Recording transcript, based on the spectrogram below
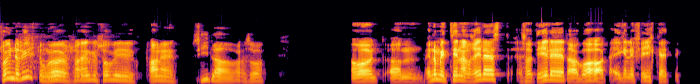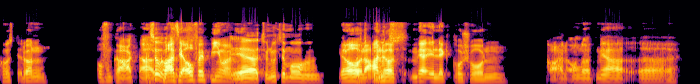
so in der Richtung, ja. Das sind eigentlich so wie kleine Siedler oder so. Und ähm, wenn du mit denen redest, es hat jede Dragora hat eigene Fähigkeit, die kannst du dann auf den Charakter so, quasi aufbeamen. Ja, zunutze machen. Genau, du der eine hat mehr Elektroschaden, ja, der andere hat mehr, äh,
